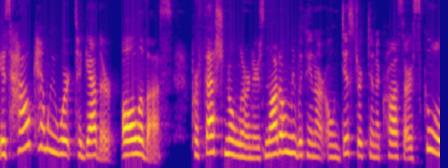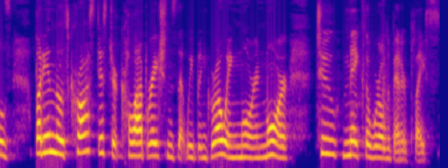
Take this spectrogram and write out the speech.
is how can we work together, all of us, professional learners, not only within our own district and across our schools, but in those cross-district collaborations that we've been growing more and more to make the world a better place.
